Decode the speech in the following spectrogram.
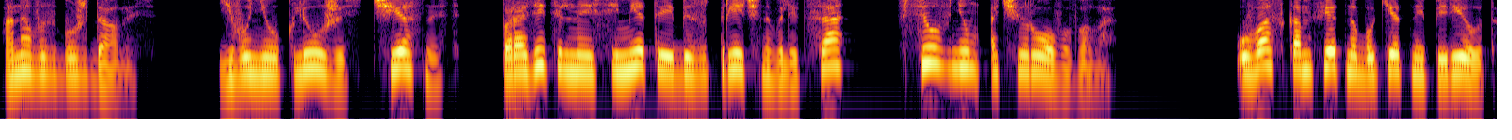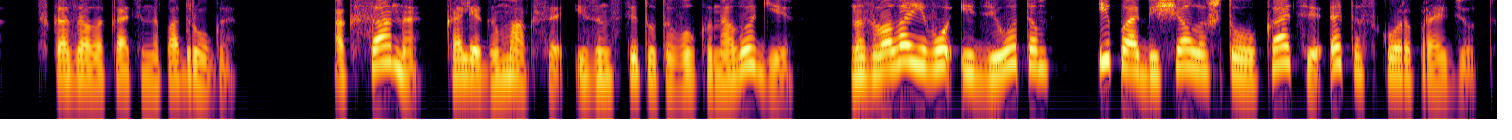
она возбуждалась. Его неуклюжесть, честность, поразительная симметрия безупречного лица — все в нем очаровывало. «У вас конфетно-букетный период», — сказала Катина подруга. Оксана, коллега Макса из Института вулканологии, назвала его идиотом и пообещала, что у Кати это скоро пройдет.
